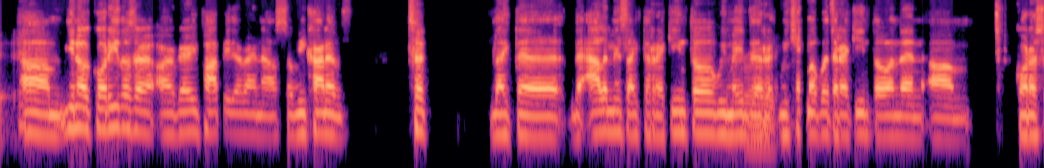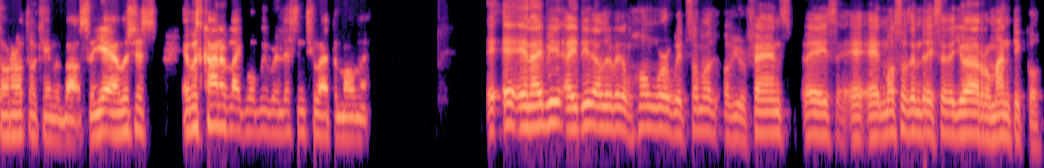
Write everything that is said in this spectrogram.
um, you know, corridos are, are very popular right now. So we kind of took like the the elements like the requinto. We made right. the we came up with the requinto and then um Corazón Roto came about. So yeah, it was just it was kind of like what we were listening to at the moment. And I be, I did a little bit of homework with some of, of your fans base, and most of them they said that you're a romántico.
